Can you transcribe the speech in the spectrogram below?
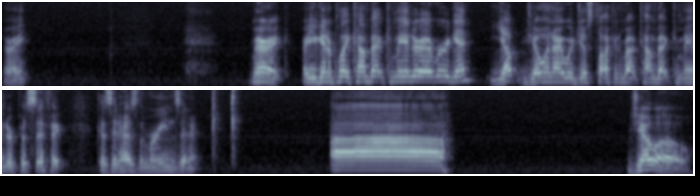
All right. Merrick, are you going to play Combat Commander ever again? Yep. Joe and I were just talking about Combat Commander Pacific because it has the Marines in it. Uh, Joe.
